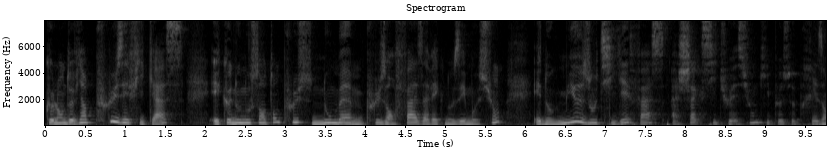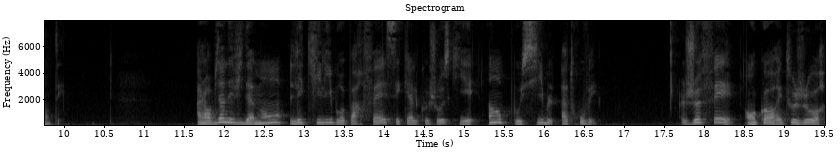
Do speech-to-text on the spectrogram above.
que l'on devient plus efficace et que nous nous sentons plus nous-mêmes, plus en phase avec nos émotions et donc mieux outillés face à chaque situation qui peut se présenter. Alors bien évidemment, l'équilibre parfait, c'est quelque chose qui est impossible à trouver. Je fais encore et toujours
